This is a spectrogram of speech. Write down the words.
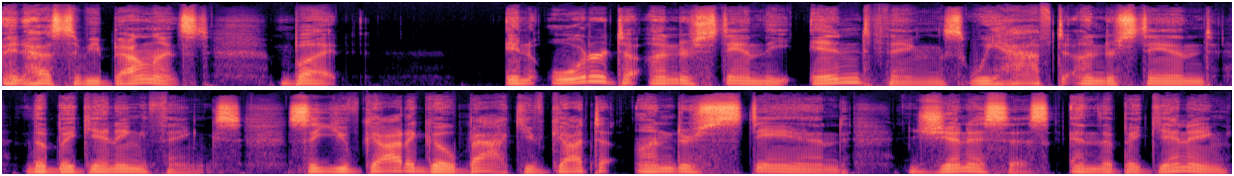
It has to be balanced. But in order to understand the end things, we have to understand the beginning things. So you've got to go back. You've got to understand Genesis and the beginning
